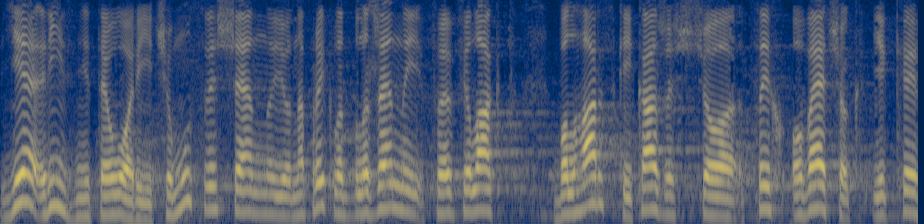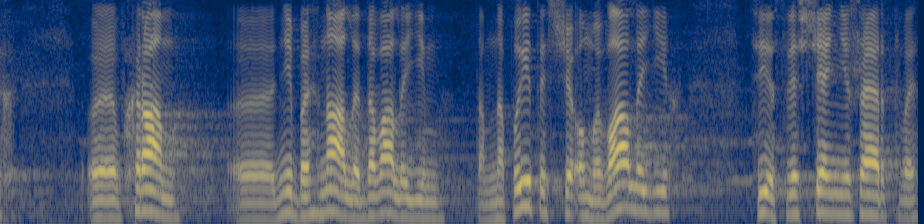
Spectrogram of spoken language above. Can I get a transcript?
Є різні теорії, чому священною. Наприклад, блаженний Феофілакт Болгарський каже, що цих овечок, яких е, в храм е, ніби гнали, давали їм там напитись чи омивали їх, ці священні жертви.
